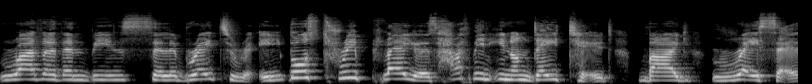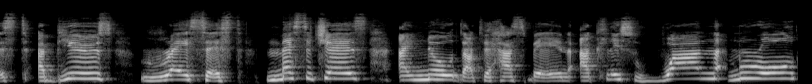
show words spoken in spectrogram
rather than being celebratory, those three players have been inundated by racist abuse, racist messages. I know that there has been at least one mural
